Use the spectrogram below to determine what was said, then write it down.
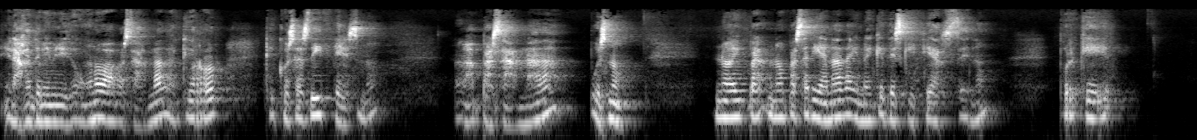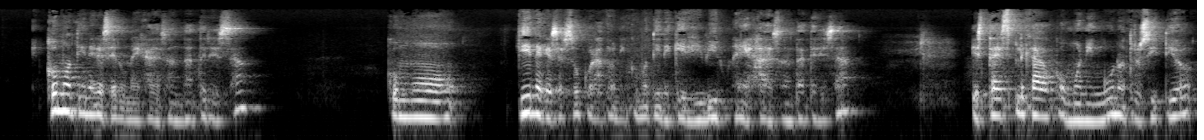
Y la gente me dice, ¿cómo no va a pasar nada? ¡Qué horror! ¿Qué cosas dices, no? ¿No va a pasar nada? Pues no, no, hay, no pasaría nada y no hay que desquiciarse, ¿no? Porque, ¿cómo tiene que ser una hija de Santa Teresa? ¿Cómo tiene que ser su corazón y cómo tiene que vivir una hija de Santa Teresa? Está explicado como ningún otro sitio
